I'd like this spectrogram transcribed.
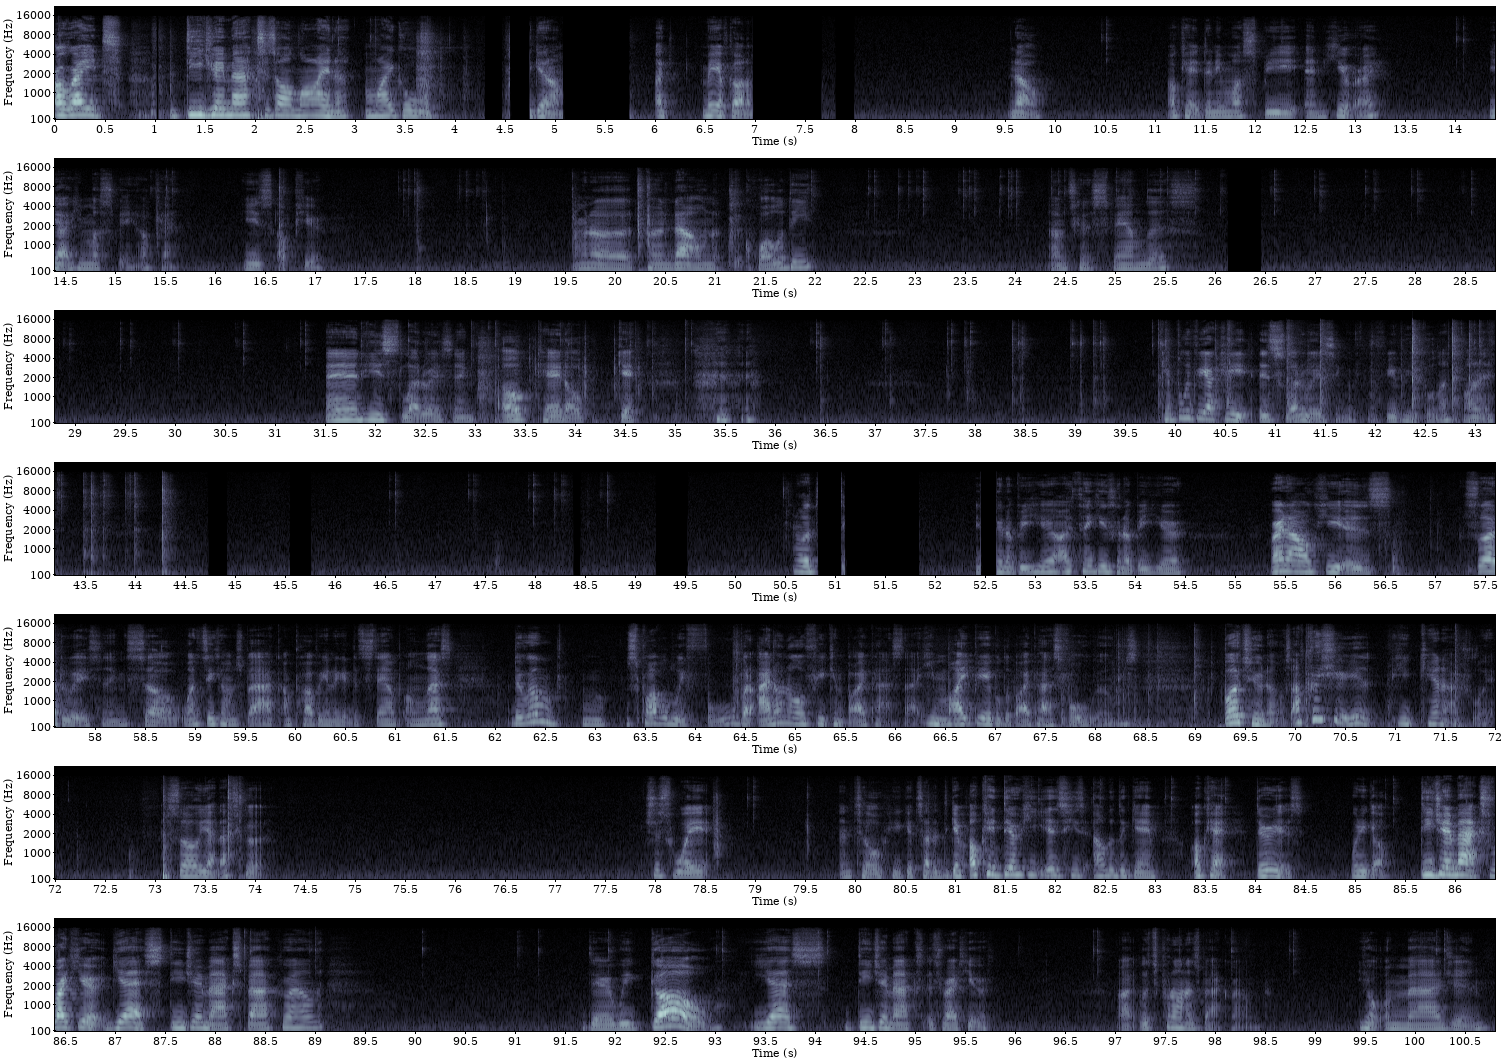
Alright. DJ Maxx is online. Michael, get him. I may have got him. No. Okay, then he must be in here, right? Yeah, he must be. Okay. He's up here. I'm gonna turn down the quality. I'm just gonna spam this. And he's sled racing. Okay, okay. Can't believe he actually is sled racing with a few people. That's funny. Let's see. He's gonna be here. I think he's gonna be here. Right now, he is sled racing. So once he comes back, I'm probably gonna get the stamp. Unless the room is probably full, but I don't know if he can bypass that. He might be able to bypass full rooms, but who knows? I'm pretty sure he he can actually. So yeah, that's good. Just wait until he gets out of the game. Okay, there he is. He's out of the game. Okay, there he is. Where'd he go? DJ Maxx, right here. Yes, DJ Maxx background. There we go. Yes, DJ Maxx is right here. Alright, let's put on his background. Yo, imagine.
